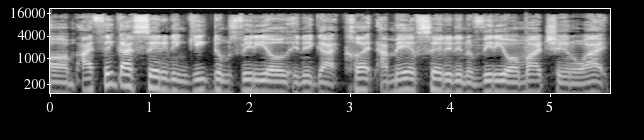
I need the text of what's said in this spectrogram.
Um, I think I said it in Geekdom's video and it got cut. I may have said it in a video on my channel. I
